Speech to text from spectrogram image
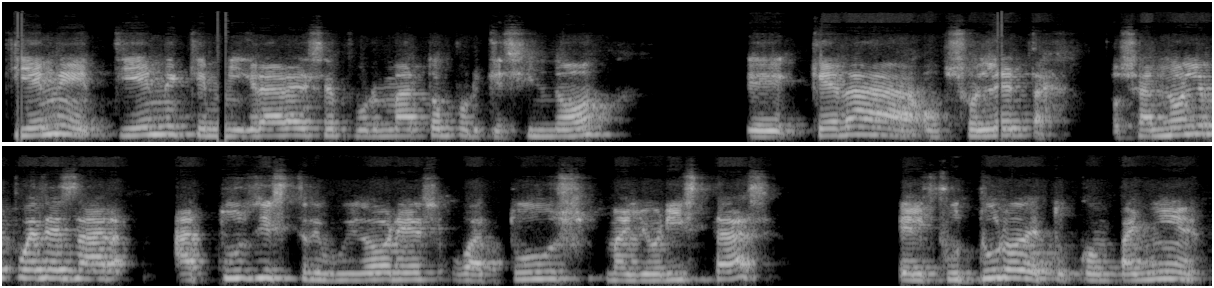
tiene, tiene que migrar a ese formato porque si no, eh, queda obsoleta. O sea, no le puedes dar a tus distribuidores o a tus mayoristas el futuro de tu compañía.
